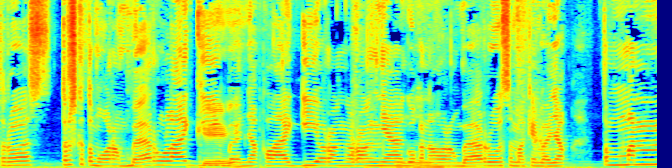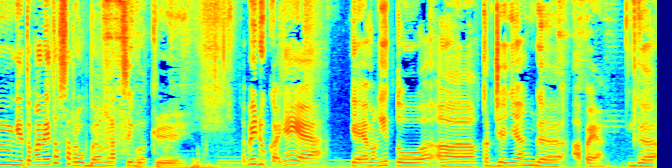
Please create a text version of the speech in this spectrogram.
terus terus ketemu orang baru lagi Oke. banyak lagi orang-orangnya gue kenal orang baru semakin banyak temen gitu kan itu seru banget sih buat Oke. gue tapi dukanya ya ya emang itu eh, kerjanya nggak apa ya nggak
